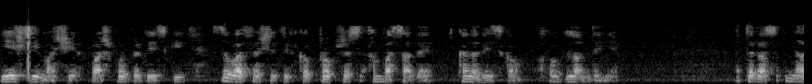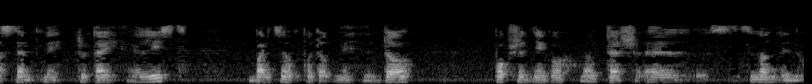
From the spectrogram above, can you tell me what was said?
Jeśli ma się paszport brytyjski, załatwia się tylko poprzez ambasadę kanadyjską w Londynie. A teraz następny tutaj list bardzo podobny do poprzedniego, no też e, z Londynu.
